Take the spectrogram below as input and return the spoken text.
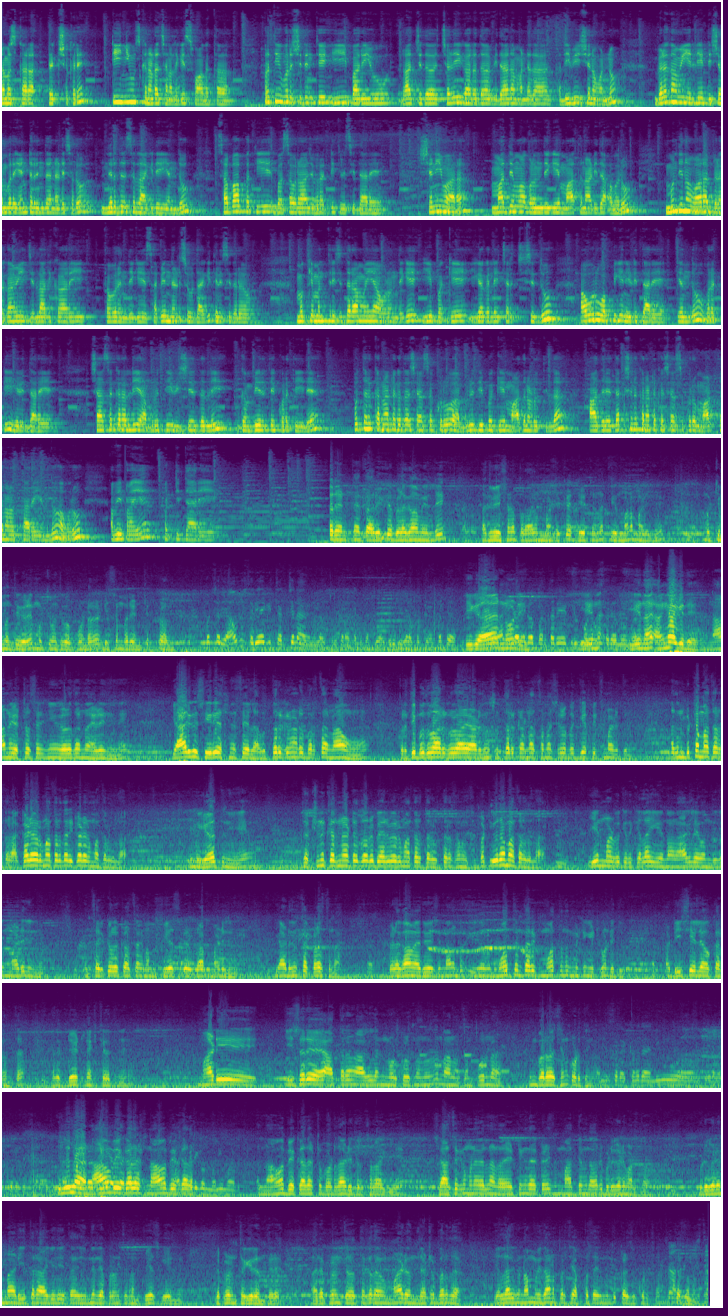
ನಮಸ್ಕಾರ ಪ್ರೇಕ್ಷಕರೇ T news Kannada ಚಾನಲ್ಗೆ ಸ್ವಾಗತ. ಪ್ರತಿ ವರ್ಷದಂತೆ ಈ ಬಾರಿಯೂ ರಾಜ್ಯದ ಚಳಿಗಾಲದ ವಿಧಾನಮಂಡಲ ಅಧಿವೇಶನವನ್ನು ಬೆಳಗಾವಿಯಲ್ಲಿ ಡಿಸೆಂಬರ್ ಎಂಟರಿಂದ ನಡೆಸಲು ನಿರ್ಧರಿಸಲಾಗಿದೆ ಎಂದು ಸಭಾಪತಿ ಬಸವರಾಜ ಹೊರಟ್ಟಿ ತಿಳಿಸಿದ್ದಾರೆ. ಶನಿವಾರ ಮಾಧ್ಯಮಗಳೊಂದಿಗೆ ಮಾತನಾಡಿದ ಅವರು ಮುಂದಿನ ವಾರ ಬೆಳಗಾವಿ ಜಿಲ್ಲಾಧಿಕಾರಿ ಅವರೊಂದಿಗೆ ಸಭೆ ನಡೆಸುವುದಾಗಿ ತಿಳಿಸಿದರು. ಮುಖ್ಯಮಂತ್ರಿ ಸಿದ್ದರಾಮಯ್ಯ ಅವರೊಂದಿಗೆ ಈ ಬಗ್ಗೆ ಈಗಾಗಲೇ ಚರ್ಚಿಸಿದ್ದು ಅವರು ಒಪ್ಪಿಗೆ ನೀಡಿದ್ದಾರೆ ಎಂದು ಹೊರಟ್ಟಿ ಹೇಳಿದ್ದಾರೆ. ಶಾಸಕರಲ್ಲಿ ಅಭಿವೃದ್ಧಿ ವಿಷಯದಲ್ಲಿ ಗಂಭೀರತೆ ಕೊರತೆ ಇದೆ. ಉತ್ತರ ಕರ್ನಾಟಕದ ಶಾಸಕರು ಅಭಿವೃದ್ಧಿ ಬಗ್ಗೆ ಮಾತನಾಡುತ್ತಿಲ್ಲ. ಆದರೆ ದಕ್ಷಿಣ ಕರ್ನಾಟಕ ಶಾಸಕರು ಮಾತನಾಡುತ್ತಾರೆ ಎಂದು ಅವರು ಅಭಿಪ್ರಾಯಪಟ್ಟಿದ್ದಾರೆ. ಎಂಟನೇ ತಾರೀಕು ಬೆಳಗಾವಿಯಲ್ಲಿ ಅಧಿವೇಶನ ಪ್ರಾರಂಭ ಮಾಡಲಿಕ್ಕೆ ಡೇಟನ್ನು ತೀರ್ಮಾನ ಮಾಡಿದ್ವಿ ಮುಖ್ಯಮಂತ್ರಿಗಳೇ ಮುಖ್ಯಮಂತ್ರಿ ಒಪ್ಕೊಂಡಾರ ಡಿಸೆಂಬರ್ ಎಂಟಕ್ಕೆ ಪ್ರಾರಂಭ. ಬಟ್ ಸರ್ ಯಾವುದು ಸರಿಯಾಗಿ ಚರ್ಚೆನೇ ಆಗಲಿಲ್ಲ ಉತ್ತರ ಕರ್ನಾಟಕದ ಅಥವಾ ಅಭಿವೃದ್ಧಿಗಳ ಬಗ್ಗೆ. ಬಟ್ ಈಗ ನೋಡಿ ಬರ್ತಾರೆ ಏನ ಹಂಗಾಗಿದೆ. ನಾನು ಎಷ್ಟೋ ಸರಿ ನೀವು ಹೇಳೋದನ್ನು ಹೇಳಿದ್ದೀನಿ. ಯಾರಿಗೂ ಸೀರಿಯಸ್ನೆಸ್ ಇಲ್ಲ. ಉತ್ತರ ಕರ್ನಾಟಕ ಬರ್ತಾ ನಾವು ಪ್ರತಿ ಬುಧವಾರ ಗುರುವಾರ ಎರಡು ದಿವಸ ಉತ್ತರ ಕನ್ನಡ ಸಮಸ್ಯೆಗಳ ಬಗ್ಗೆ ಫಿಕ್ಸ್ ಮಾಡಿರ್ತೀನಿ ಅದನ್ನು ಬಿಟ್ಟು ಮಾತಾಡ್ತಾರೆ. ಆ ಕಡೆಯವ್ರು ಮಾತಾಡ್ತಾರೆ ಈ ಕಡೆಯವ್ರು ಮಾತಾಡೋದಿಲ್ಲ. ನಿಮಗೆ ಹೇಳ್ತೀನಿ ದಕ್ಷಿಣ ಕರ್ನಾಟಕದವರು ಬೇರೆ ಬೇರೆ ಮಾತಾಡ್ತಾರೆ ಉತ್ತರ ಸಮಸ್ಯೆ. ಬಟ್ ಇವರೇ ಮಾತಾಡೋದಿಲ್ಲ. ಏನು ಮಾಡ್ಬೇಕು ಇದಕ್ಕೆಲ್ಲ ಈಗ ನಾನು ಆಗಲೇ ಒಂದು ಇದನ್ನು ಮಾಡಿದ್ದೀನಿ ಒಂದು ಸರ್ಕ್ಯುಲರ್ ಕಳ್ಸಕ್ಕೆ ನಮ್ಮ ಪಿ ಎಸ್ಗೆ ಡ್ರಾಪ್ ಮಾಡಿದ್ದೀನಿ ಎರಡು ದಿವಸ ಕಳಿಸ್ತಾನೆ. ಬೆಳಗಾವಿ ಅಧಿವೇಶನ ನಾನು ಈಗ ಮೂವತ್ತೊಂದು ತಾರೀಕು ಮೂವತ್ತೊಂದಕ್ಕೆ ಮೀಟಿಂಗ್ ಇಟ್ಕೊಂಡಿದ್ವಿ. ಆ ಡಿ ಸಿ ಎಲ್ಲಿ ಅಂತ ಅದಕ್ಕೆ ಡೇಟ್ ನೆಕ್ಸ್ಟ್ ಹೇಳ್ತೀನಿ. ಮಾಡಿ ಈ ಸರಿ ಆ ಥರ ಆಗಲಂಗೆ ನೋಡ್ಕೊಳ್ತೀನಿ ಅನ್ನೋದು ನಾನು ಸಂಪೂರ್ಣ ನಿಮ್ಮ ಭರವಸೆಯನ್ನು ಕೊಡ್ತೀನಿ. ಇಲ್ಲ ಸರ್ ಯಾಕಂದ್ರೆ ನೀವು. ಇಲ್ಲ ನಾವು ಬೇಕಾದಷ್ಟು ನಾವು ಬೇಕಾದಷ್ಟು. ನಾವು ಬೇಕಾದಷ್ಟು ಬಡದಾಡಿದ್ರ ಸಲುವಾಗಿ ಶಾಸಕರ ಮನೆಯವೆಲ್ಲ ರೈಟಿಂಗ್ದಾಗ ಕಳಿಸಿ ಮಾಧ್ಯಮದವರು ಬಿಡುಗಡೆ ಮಾಡ್ತಾರೆ ಬಿಡುಗಡೆ ಮಾಡಿ ಈ ಥರ ಆಗಿದೆ ಈ ಥರ ಹಿಂದಿನ ರೆಫರೆನ್ಸ್ ನಮ್ಮ ಪಿ ಎಸ್ಗೆ ಏನು ರೆಫರೆನ್ಸ್ ತೆಗೀರಿ ಅಂತೇಳಿ. ಆ ರೆಫರೆನ್ಸ್ ತೆಗೆದ ಮಾಡಿ ಒಂದು ಲೆಟ್ರ್ ಬರೆದ ಎಲ್ಲರಿಗೂ ನಮ್ಮ ವಿಧಾನ ಪರಿಚಯ ಎಪ್ಪತ್ತೈದು ಮಂದಿ ಕಳಿಸಿ ಕೊಡ್ತಾರೆ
